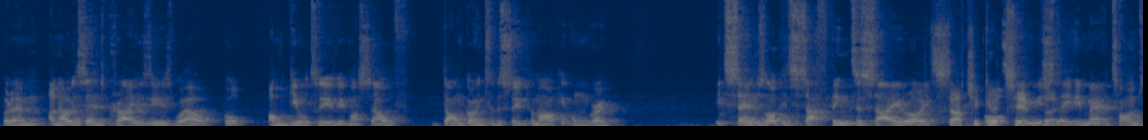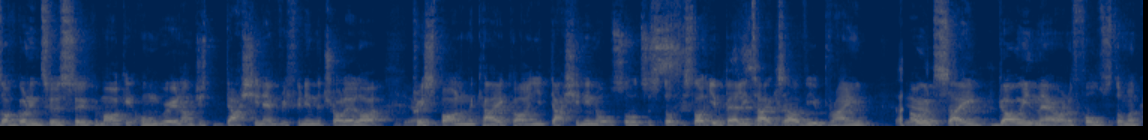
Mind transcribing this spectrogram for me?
But um, I know it sounds crazy as well, but I'm guilty of it myself. Don't go into the supermarket hungry. It sounds like a soft thing to say, right? It's such a good but tip. Seriously, the amount of times I've gone into a supermarket hungry and I'm just dashing everything in the trolley, like yeah. crisp and the cake and you're dashing in all sorts of stuff. It's like your belly so takes true. over your brain. Yeah. I would say go in there on a full stomach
